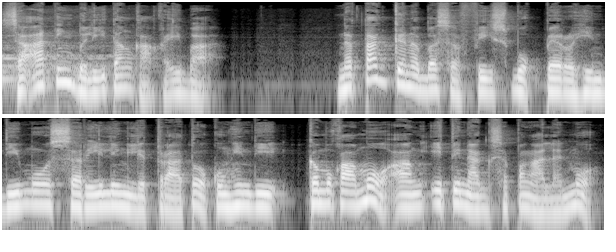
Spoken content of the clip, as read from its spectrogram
Sa ating balitang kakaiba, Natag ka na ba sa Facebook pero hindi mo sariling litrato kung hindi kamukha mo ang itinag sa pangalan mo?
